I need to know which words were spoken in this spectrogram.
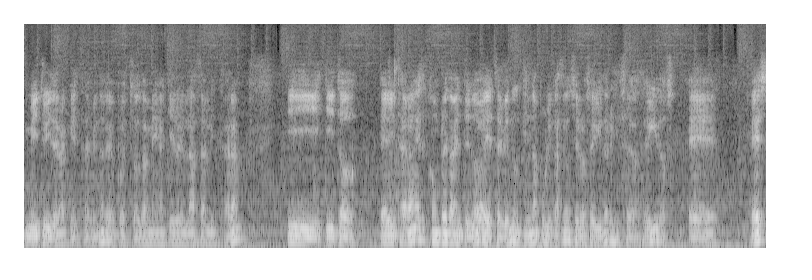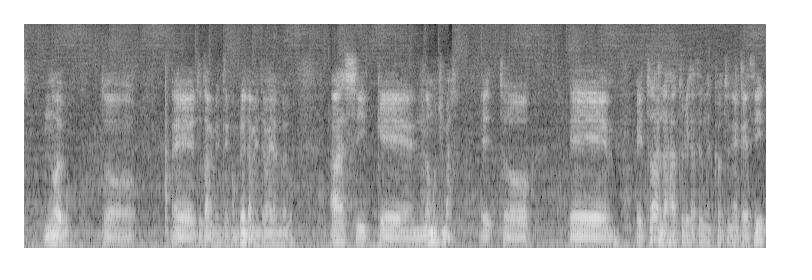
mi Twitter, aquí estáis viendo que he puesto también aquí el enlace al Instagram y, todo. El Instagram es completamente nuevo y estáis viendo una publicación, cero seguidores y cero seguidos. Eh, es nuevo, todo, eh, totalmente, completamente vaya nuevo. Así que no mucho más. Esto eh, es todas las actualizaciones que os tenía que decir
